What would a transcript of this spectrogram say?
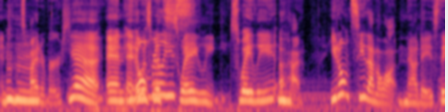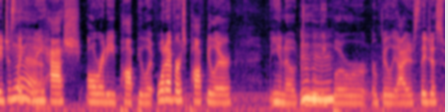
Into the Mhm. Spider Verse, yeah and and it was really Swae Lee Swae Lee. Mhm. Okay. You don't see that a lot nowadays. They just like rehash already popular whatever's popular, you know, Dua Mhm. Lipa or, or Billie Eilish. They just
